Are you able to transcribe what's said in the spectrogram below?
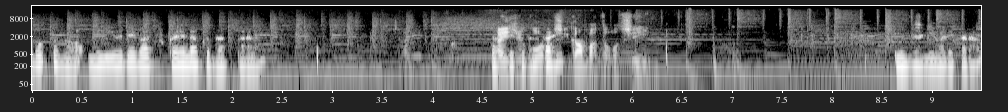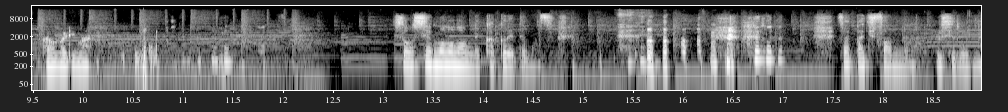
僕の右腕が使えなくなったら、体重ください。殺し頑張ってほしい。みんなに言われたら頑張ります。小心者なんで隠れてます。榊さんの後ろに。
